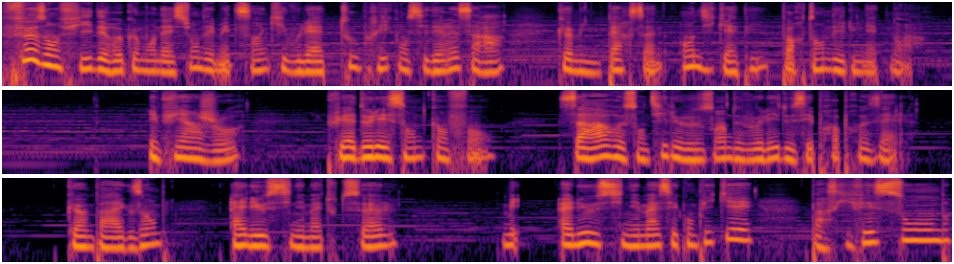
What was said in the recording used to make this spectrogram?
faisant fi des recommandations des médecins qui voulaient à tout prix considérer Sarah comme une personne handicapée portant des lunettes noires. Et puis un jour, plus adolescente qu'enfant, Sarah ressentit le besoin de voler de ses propres ailes. Comme par exemple aller au cinéma toute seule, mais aller au cinéma c'est compliqué, parce qu'il fait sombre,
